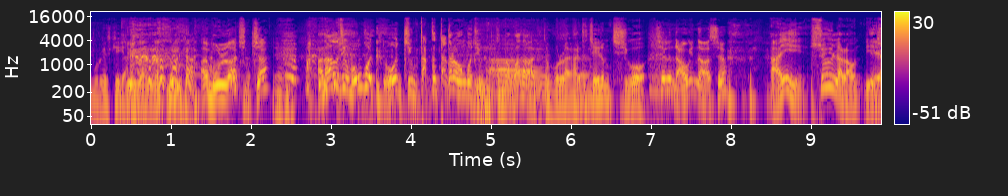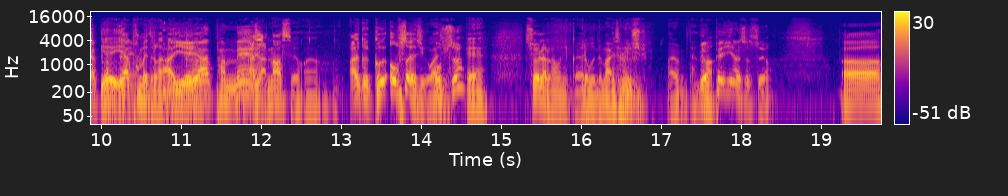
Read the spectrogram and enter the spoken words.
모르겠어. 기억이 안 나. 아 몰라 진짜? 예. 아, 나도 지금 온 거, 어, 지금 따끈따끈한 온 거 지금 금방 받아가지고 좀 몰라요. 하여튼 제 이름 치시고. 최근 나오긴 나왔어요? 아니, 수요일 날 나온, 예, 예약 예, 판매. 예약 판매 들어간다. 아 예약 판매. 아직 안 나왔어요. 어. 아, 그, 그, 없어요, 지금. 아직. 없어? 예. 수요일 날 나오니까 여러분들 많이 사랑해 주시기 바랍니다. 몇 어. 페이지나 썼어요? 어,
